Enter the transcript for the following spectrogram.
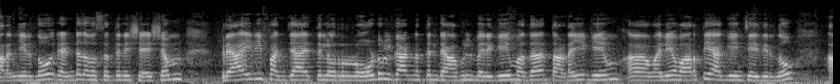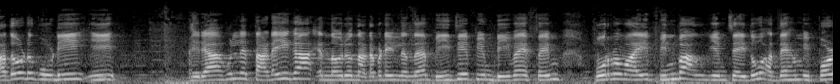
പറഞ്ഞിരുന്നു. രണ്ട് ദിവസത്തിന് ശേഷം പ്രായരി പഞ്ചായത്തിൽ ഒരു റോഡ് ഉദ്ഘാടനത്തിന് രാഹുൽ വരികയും അത് തടയുകയും വലിയ വാർത്തയാകുകയും ചെയ്തിരുന്നു. അതോടുകൂടി ഈ രാഹുലിനെ തടയുക എന്ന ഒരു നടപടിയിൽ നിന്ന് ബി ജെ പിയും ഡിവൈഎഫ്ഐയും പൂർണമായി പിൻവാങ്ങുകയും ചെയ്തു. അദ്ദേഹം ഇപ്പോൾ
